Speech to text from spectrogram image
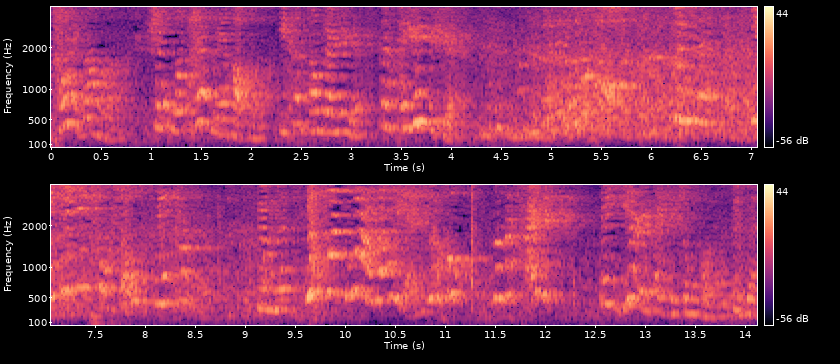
太棒了，生活太美好了。你看旁边的人，那还认识，多好，对不对？你这一瞅熟，别看，对不对？要换多少张脸，最后那他还得跟一个人在一起生活呀，对不对？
